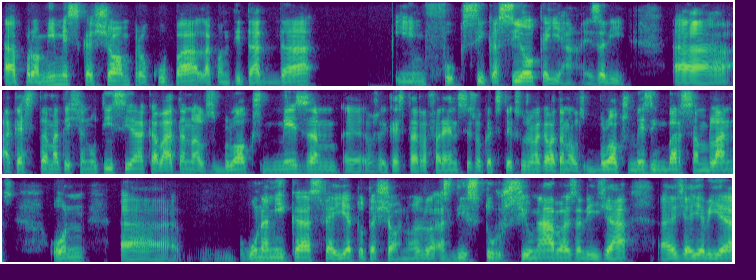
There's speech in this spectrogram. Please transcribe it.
eh, però a mi més que això em preocupa la quantitat de infoxicació que hi ha. És a dir, eh, aquesta mateixa notícia ha acabat en els blocs més... Amb, eh, o sigui, aquestes referències o aquests textos han acabat en els blocs més inversemblants on eh, una mica es feia tot això, no? es distorsionava, és a dir, ja, eh, ja hi havia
